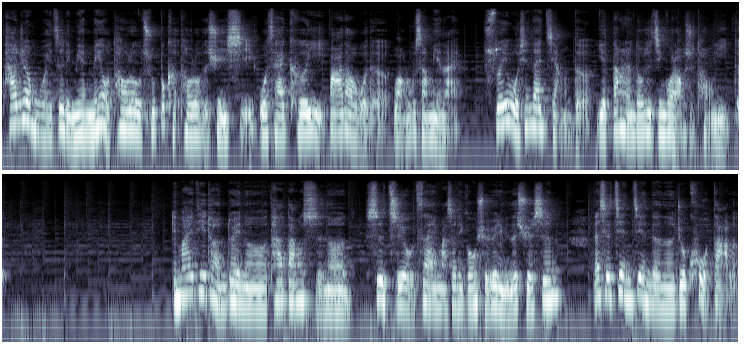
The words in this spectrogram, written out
他认为这里面没有透露出不可透露的讯息，我才可以发到我的网络上面来。所以我现在讲的也当然都是经过老师同意的。MIT 团队呢，他当时呢是只有在麻省理工学院里面的学生，但是渐渐的呢就扩大了。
